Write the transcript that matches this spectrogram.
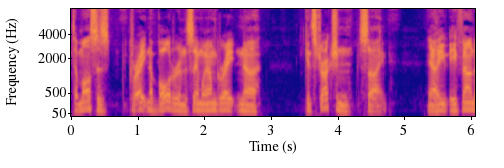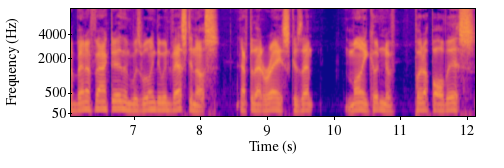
Tomas is great in a boardroom the same way I'm great in a construction site. You know, he, he found a benefactor and was willing to invest in us after that race because that money couldn't have put up all this.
